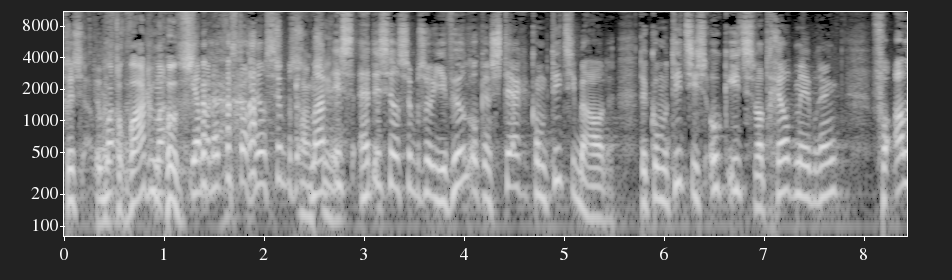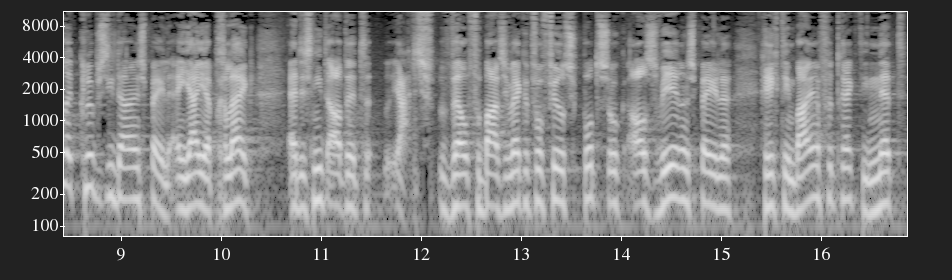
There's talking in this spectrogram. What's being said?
Dus, dat is toch waardeloos? ja, maar dat is toch heel simpel. zo. Maar het is, het is heel simpel zo. Je wil ook een sterke competitie behouden. De competitie is ook iets wat geld meebrengt voor alle clubs die daarin spelen. En ja, je hebt gelijk. Het is niet altijd... Ja, het is wel verbazingwekkend voor veel supporters ook... als weer een speler richting Bayern vertrekt... die net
